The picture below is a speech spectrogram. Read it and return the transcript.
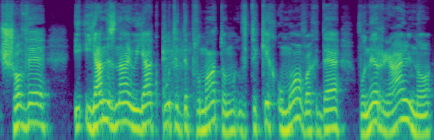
що ви. І, і я не знаю, як бути дипломатом в таких умовах, де вони реально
